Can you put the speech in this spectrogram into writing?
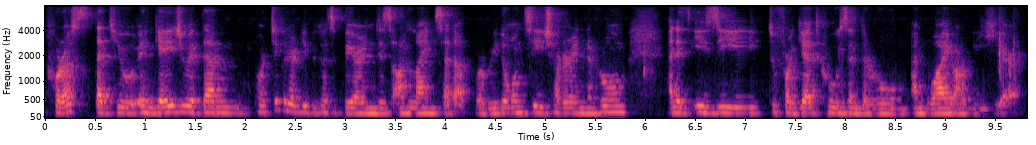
for us that you engage with them, particularly because we are in this online setup where we don't see each other in the room and it's easy to forget who's in the room and why are we here.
